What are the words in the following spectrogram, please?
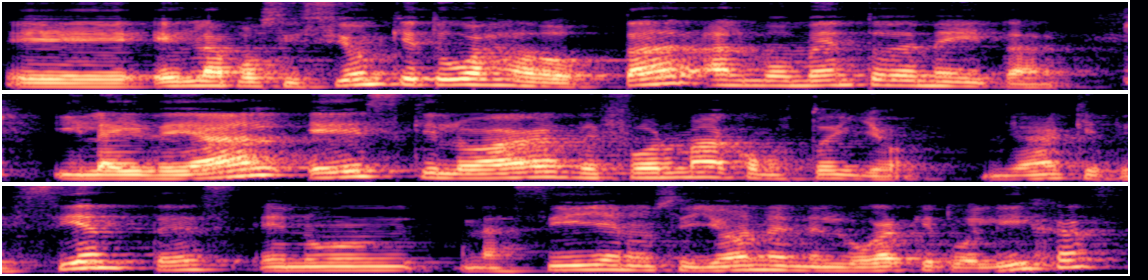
eh, es la posición que tú vas a adoptar al momento de meditar. Y la ideal es que lo hagas de forma como estoy yo, ya que te sientes en una silla, en un sillón, en el lugar que tú elijas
